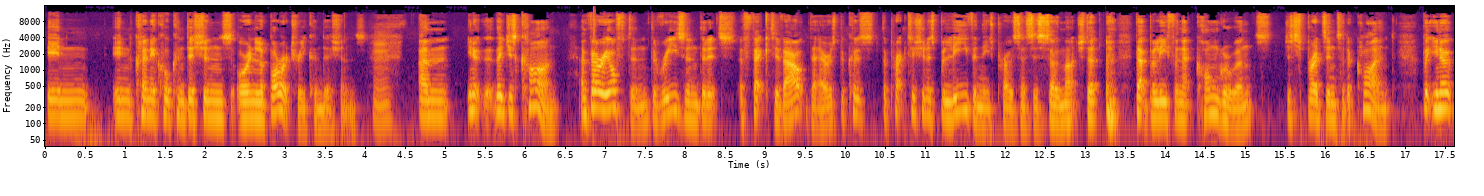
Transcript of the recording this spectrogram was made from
in in clinical conditions or in laboratory conditions. Mm. Um, you know, they just can't. And very often, the reason that it's effective out there is because the practitioners believe in these processes so much that that belief and that congruence just spreads into the client. But you know,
